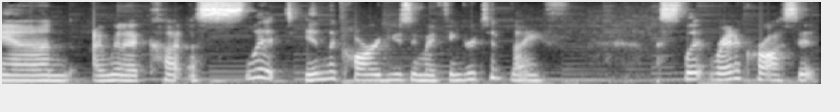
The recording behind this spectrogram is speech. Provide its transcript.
And I'm going to cut a slit in the card using my fingertip knife, a slit right across it,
